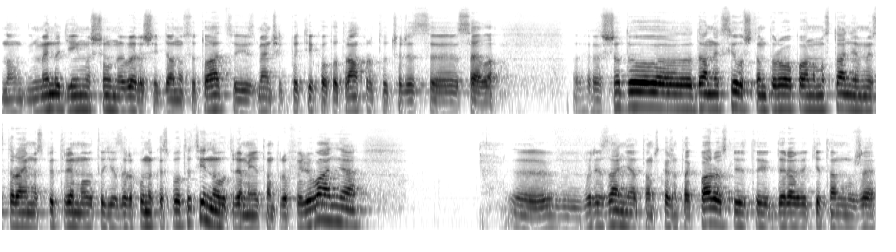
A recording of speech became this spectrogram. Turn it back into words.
Ну, ми надіємося, що вона вирішить дану ситуацію і зменшить потік автотранспорту через е, села. Е, Щодо даних сіл, що там дорога в поганому стані, ми стараємось підтримувати їх за рахунок експлуатаційного утримання, там профілювання, вирізання, там, скажімо так, парослів тих дерев, які там вже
